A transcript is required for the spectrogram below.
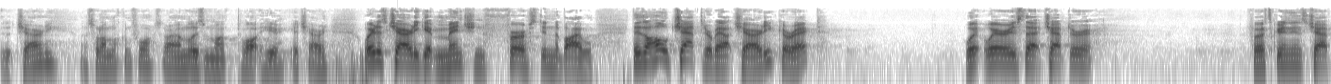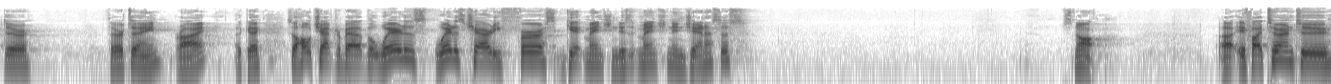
Is it charity? That's what I'm looking for. Sorry, I'm losing my plot here. Yeah, charity. Where does charity get mentioned first in the Bible? There's a whole chapter about charity, correct? where, where is that chapter? First Corinthians chapter 13, right? Okay. So a whole chapter about it, but where does, where does charity first get mentioned? Is it mentioned in Genesis? It's not. Uh, if I turn to,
